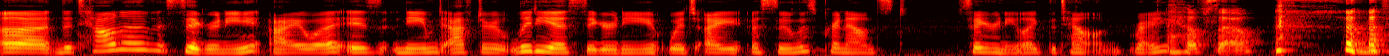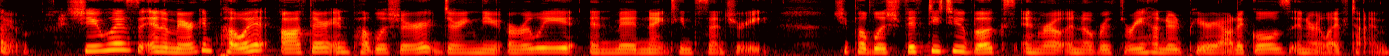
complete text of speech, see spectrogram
uh, the town of Sigourney, Iowa, is named after Lydia Sigourney, which I assume is pronounced Sigourney, like the town, right? I hope so. Me too. She was an American poet, author, and publisher during the early and mid 19th century. She published 52 books and wrote in over 300 periodicals in her lifetime.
